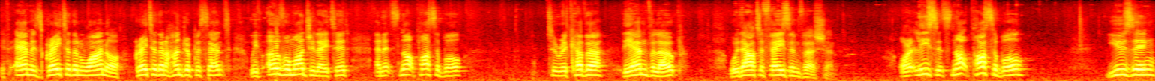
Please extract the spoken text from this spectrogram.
If m is greater than 1 or greater than 100%, we've overmodulated and it's not possible to recover the envelope without a phase inversion. Or at least it's not possible using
